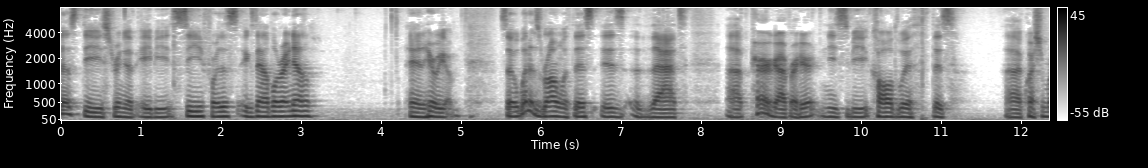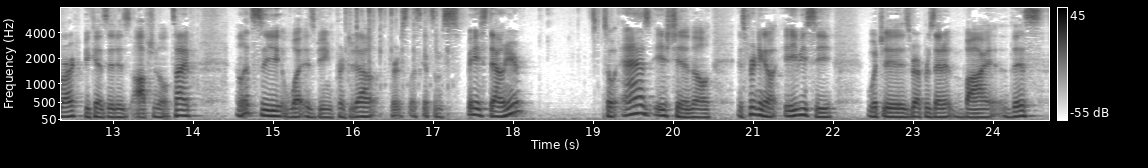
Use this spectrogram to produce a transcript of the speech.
just the string of ABC for this example right now. And here we go. So what is wrong with this is that uh, paragraph right here needs to be called with this uh, question mark because it is optional type. And let's see what is being printed out. First, let's get some space down here. So as HTML is printing out ABC, which is represented by this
